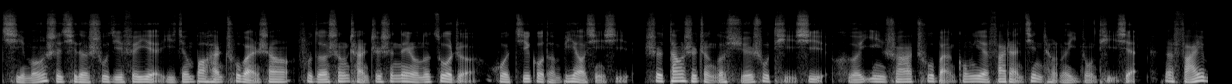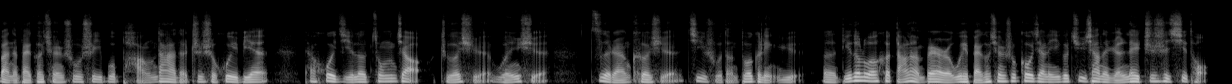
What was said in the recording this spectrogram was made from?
启蒙时期的书籍扉页已经包含出版商、负责生产知识内容的作者或机构等必要信息，是当时整个学术体系和印刷出版工业发展进程的一种体现。那法语版的百科全书是一部庞大的知识汇编，它汇集了宗教、哲学、文学、自然科学、技术等多个领域。呃，狄德罗和达朗贝尔为百科全书构建了一个具象的人类知识系统，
